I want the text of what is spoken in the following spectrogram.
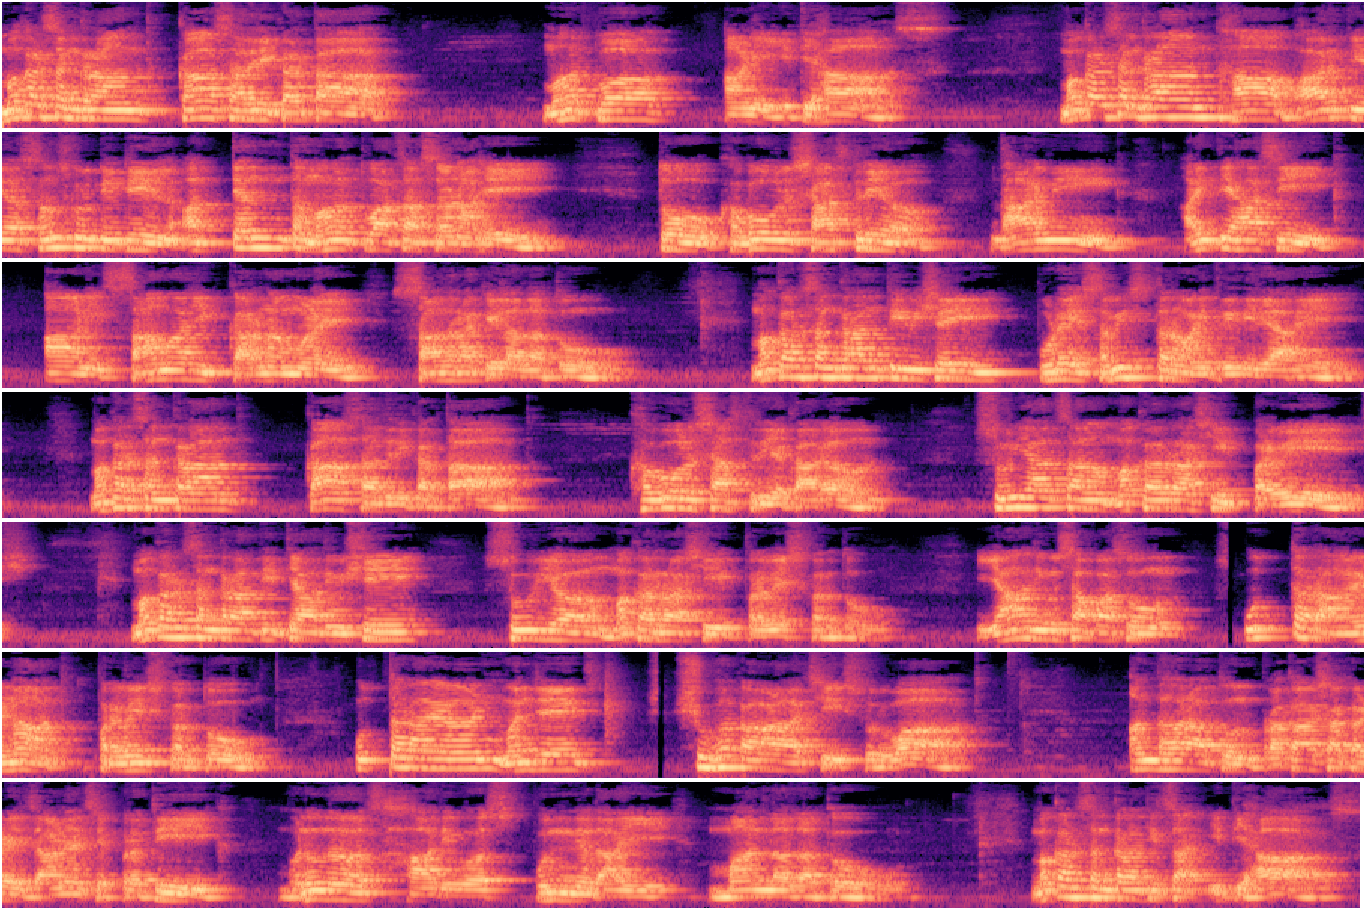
मकर संक्रांत का साजरी करतात? महत्त्व आणि इतिहास. मकर संक्रांत हा भारतीय संस्कृतीतील अत्यंत महत्त्वाचा सण आहे. तो खगोलशास्त्रीय धार्मिक ऐतिहासिक आणि सामाजिक कारणांमुळे साजरा केला जातो. मकर संक्रांतीविषयी पुढे सविस्तर माहिती दिली आहे. मकर संक्रांत का साजरी करतात? खगोलशास्त्रीय कारण सूर्याचा मकर राशीत प्रवेश. मकर संक्रांतीच्या दिवशी सूर्य मकर राशीत प्रवेश करतो. या दिवसापासून उत्तरायणात प्रवेश करतो. उत्तरायण म्हणजेच शुभ काळाची सुरुवात. अंधारातून प्रकाशाकडे जाण्याचे प्रतीक म्हणूनच हा दिवस पुण्यदायी मानला जातो. मकर संक्रांतीचा इतिहास.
